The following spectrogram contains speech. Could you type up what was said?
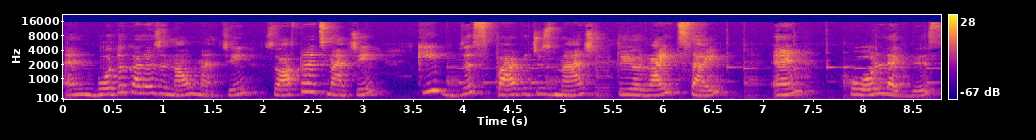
And both the colors are now matching. So after it's matching, keep this part which is matched to your right side and hold like this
